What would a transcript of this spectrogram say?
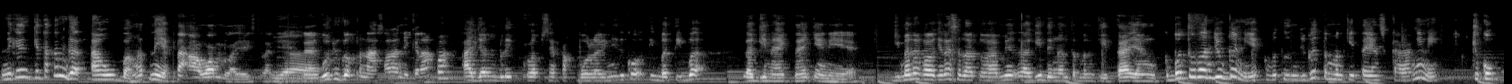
Ini kan kita kan nggak tahu banget nih ya, kita awam lah ya istilahnya. Iya. Nah, gue juga penasaran nih, kenapa ajang beli klub sepak bola ini tuh kok tiba-tiba lagi naik-naiknya nih ya? Gimana kalau kita silaturahmi lagi dengan teman kita yang kebetulan juga nih ya, kebetulan juga teman kita yang sekarang ini cukup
